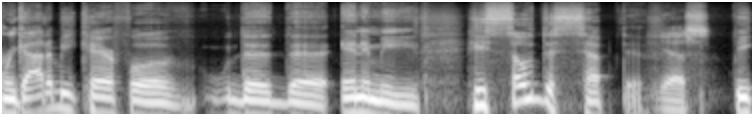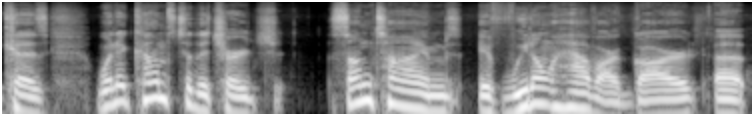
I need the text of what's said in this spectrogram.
we got to be careful of the the enemy. He's so deceptive. Yes. Because when it comes to the church, sometimes if we don't have our guard up,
